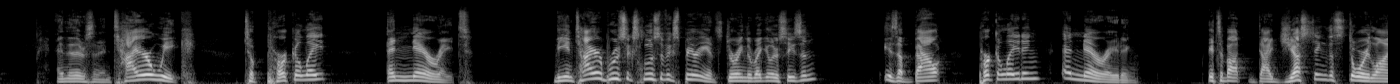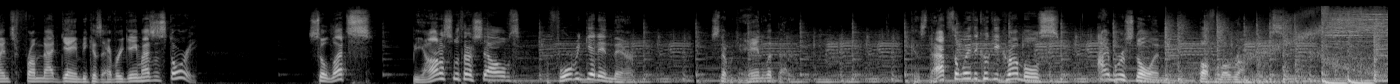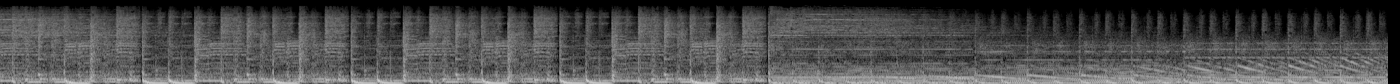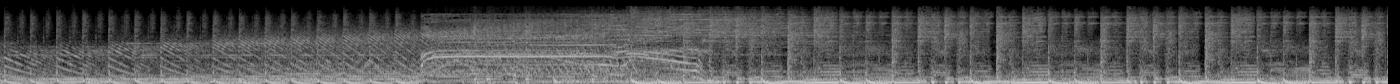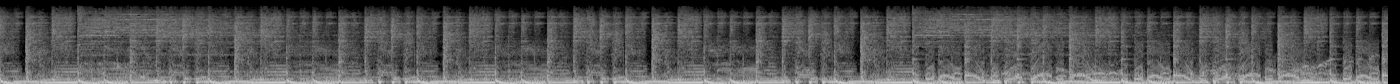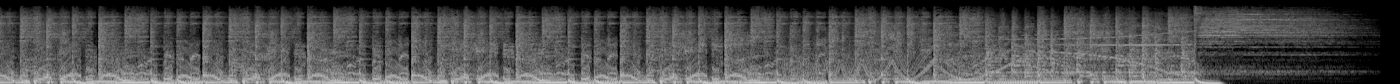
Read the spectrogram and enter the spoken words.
and then there's an entire week to percolate and narrate. The entire Bruce exclusive experience during the regular season is about percolating and narrating. It's about digesting the storylines from that game because every game has a story. So let's be honest with ourselves before we get in there so that we can handle it better. Because that's the way the cookie crumbles. I'm Bruce Nolan, Buffalo Rumblings.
